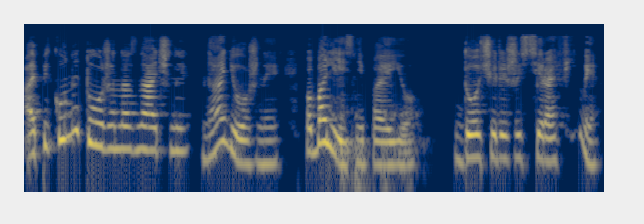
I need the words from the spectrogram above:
Опекуны тоже назначены, надежные, по болезни по ее. Дочери же Серафиме,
